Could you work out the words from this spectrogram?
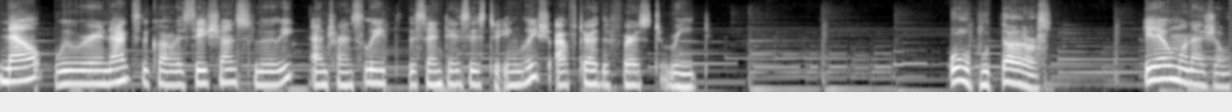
Now, we will reenact the conversation slowly and translate the sentences to English after the first read. Oh putain, Il est où mon agent?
